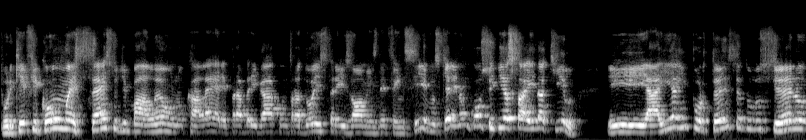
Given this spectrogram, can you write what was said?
porque ficou um excesso de balão no Caleri para brigar contra dois, três homens defensivos que ele não conseguia sair daquilo. E aí a importância do Luciano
